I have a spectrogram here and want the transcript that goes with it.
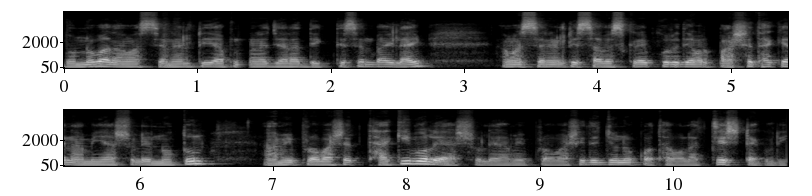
ধন্যবাদ। আমার চ্যানেলটি আপনারা যারা দেখতেছেন বাই লাইভ, আমার চ্যানেলটি সাবস্ক্রাইব করে দিয়ে আমার পাশে থাকেন। আমি আসলে নতুন। আমি প্রবাসে থাকি বলে আসলে আমি প্রবাসীদের জন্য কথা বলার চেষ্টা করি।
